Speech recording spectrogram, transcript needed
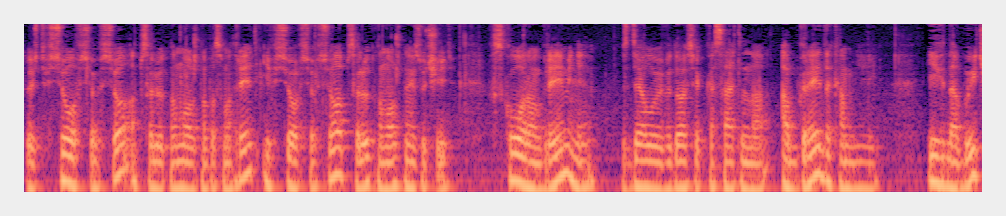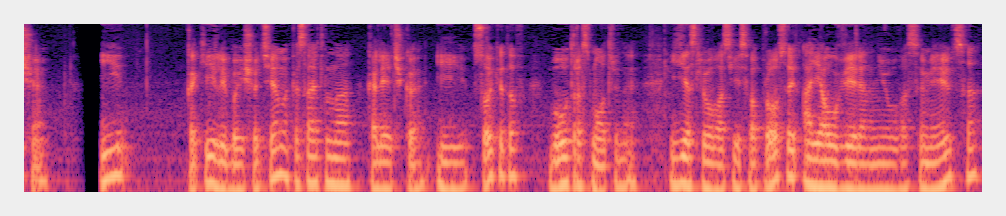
То есть все-все-все абсолютно можно посмотреть и все-все-все абсолютно можно изучить. В скором времени сделаю видосик касательно апгрейда камней, их добычи и какие-либо еще темы касательно колечка и сокетов будут рассмотрены. Если у вас есть вопросы, а я уверен, они у вас имеются,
